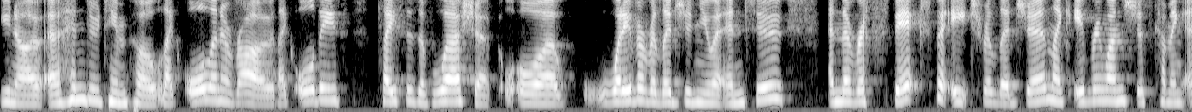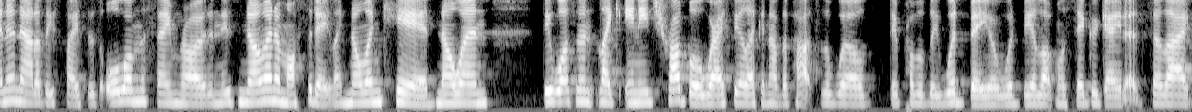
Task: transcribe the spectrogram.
you know, a Hindu temple, like all in a row, like all these places of worship or whatever religion you were into. And the respect for each religion like everyone's just coming in and out of these places all on the same road and there's no animosity like no one cared no one there wasn't like any trouble where i feel like in other parts of the world there probably would be or would be a lot more segregated. So like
